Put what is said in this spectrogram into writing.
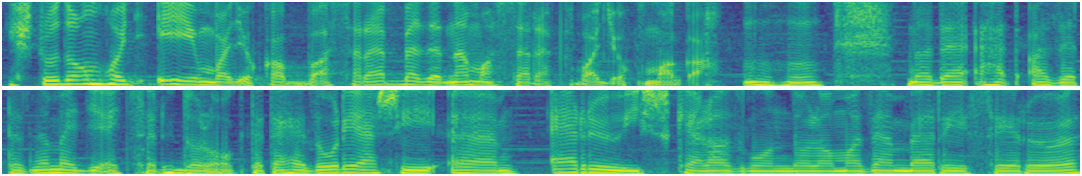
és tudom, hogy én vagyok abba a szerepbe, de nem a szerep vagyok maga. Uh-huh. Na de hát azért ez nem egy egyszerű dolog, tehát ehhez óriási uh, erő is kell, azt gondolom, az ember részéről,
